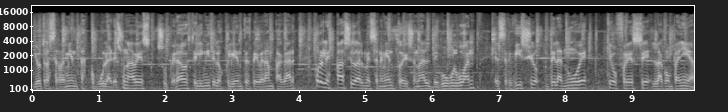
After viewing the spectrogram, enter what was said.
y otras herramientas populares. Una vez superado este límite, los clientes deberán pagar por el espacio de almacenamiento adicional de Google One, el servicio de la nube que ofrece la compañía.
